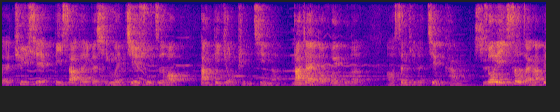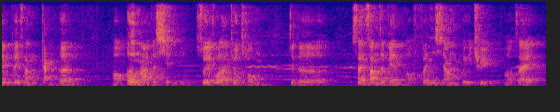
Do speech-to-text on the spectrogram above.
呃驱邪避煞的一个行为结束之后，当地就平静了，大家也都恢复了啊身体的健康，所以社仔那边非常感恩啊二妈的显灵，所以后来就从这个山上这边啊分香回去啊在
